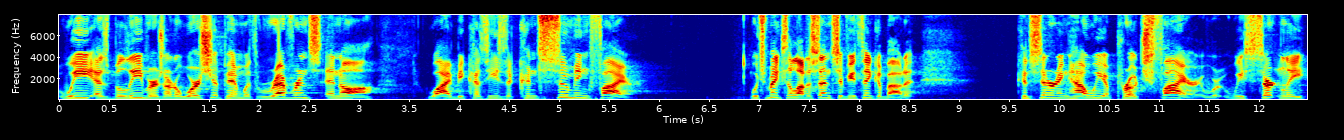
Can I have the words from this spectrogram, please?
we as believers are to worship Him with reverence and awe. Why? Because He's a consuming fire, which makes a lot of sense if you think about it, considering how we approach fire. We certainly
